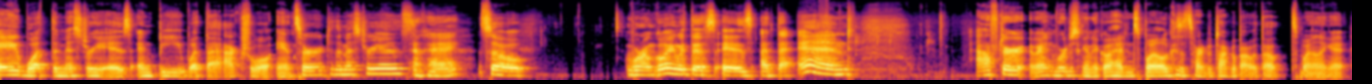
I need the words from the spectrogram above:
a what the mystery is and b what the actual answer to the mystery is. okay So, where I'm going with this is at the end, after, and we're just going to go ahead and spoil because it's hard to talk about without spoiling it.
